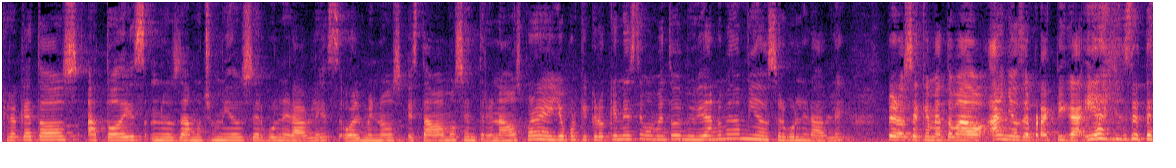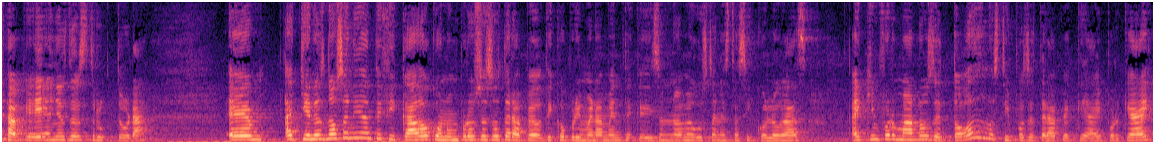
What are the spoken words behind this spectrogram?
Creo que a todos, a todos nos da mucho miedo ser vulnerables, o al menos estábamos entrenados para ello, porque creo que en este momento de mi vida no me da miedo ser vulnerable, pero sé que me ha tomado años de práctica y años de terapia y años de estructura. Em, a quienes no se han identificado con un proceso terapéutico, primeramente, que dicen no me gustan estas psicólogas, hay que informarnos de todos los tipos de terapia que hay, porque hay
